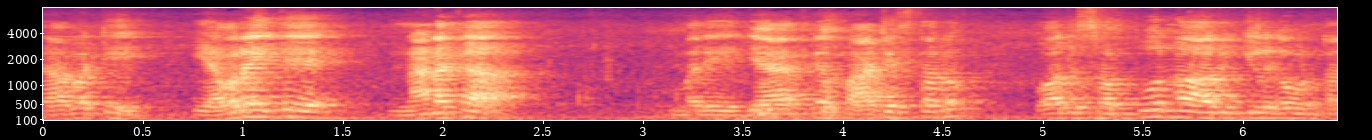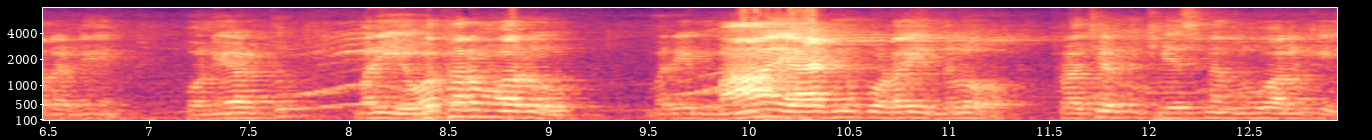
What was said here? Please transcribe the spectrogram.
కాబట్టి ఎవరైతే నడక మరి జాగ్రత్తగా పాటిస్తారో వారు సంపూర్ణ ఆరోగ్యులుగా ఉంటారని కొనియాడుతూ మరి యువతరం వారు మరి మా యాడ్ను కూడా ఇందులో ప్రచురణ చేసినందుకు వాళ్ళకి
